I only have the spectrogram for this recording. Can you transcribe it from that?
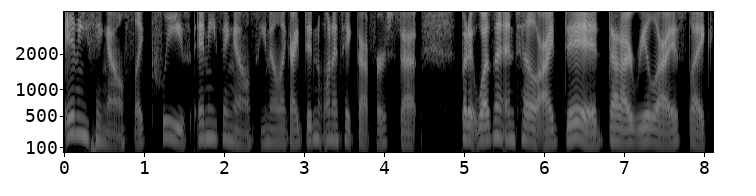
anything else, like please, anything else, you know, like I didn't want to take that first step. But it wasn't until I did that I realized like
